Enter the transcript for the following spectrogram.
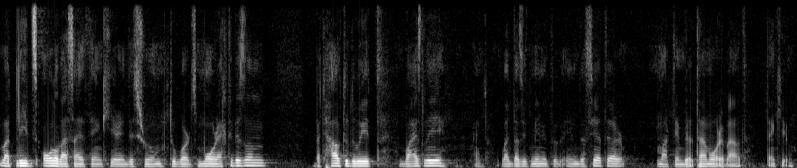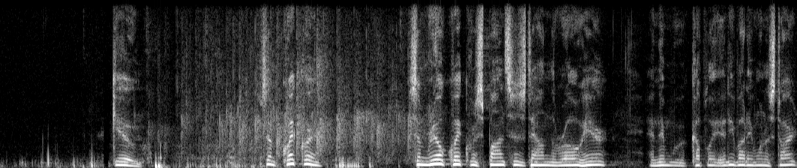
what leads all of us, I think, here in this room towards more activism. But how to do it wisely, and what does it mean in the theater? Martin will tell more about. Thank you. Thank you. Some quick, some real quick responses down the row here, and then a couple. Of, anybody want to start?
